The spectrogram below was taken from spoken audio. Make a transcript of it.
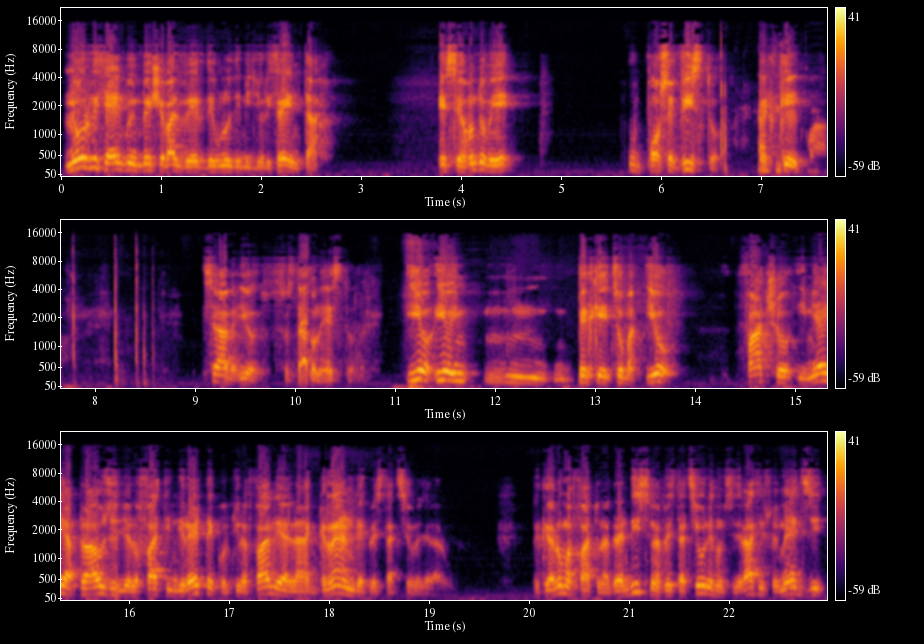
Non ritengo invece Valverde uno dei migliori 30. E secondo me un po' si è visto. Perché vabbè, io sono stato onesto. Io, io in- mm, perché insomma, io faccio i miei applausi, gliel'ho fatti in diretta e continuo a farli alla grande prestazione della Roma. Perché la Roma ha fatto una grandissima prestazione, considerati i suoi mezzi.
